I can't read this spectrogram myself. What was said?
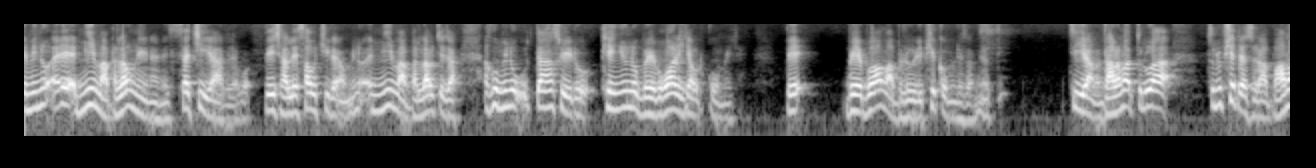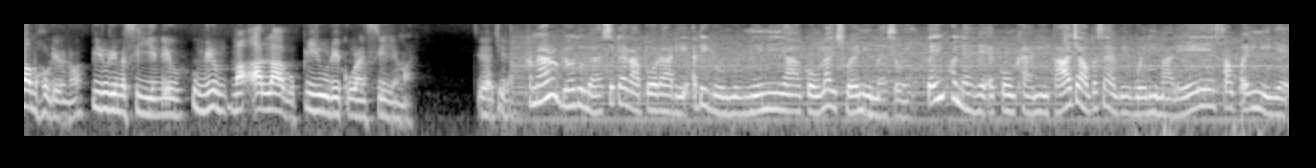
အမင်းတို့အဲ့အမြင့်မှာဘယ်လောက်နေနိုင်လဲဆက်ကြည့်ရတယ်ပေါ့တေချာလဲစောက်ကြည့်လိုက်အောင်မင်းတို့အမြင့်မှာဘယ်လောက်ကြာကြာအခုမင်းတို့တန်းဆွေတို့ခင်ညွန်းတို့ဘယ်ဘဝတွေရောက်ကုန်ပြီဘယ်ဘယ်ဘဝမှာဘယ်လိုတွေဖြစ်ကုန်လဲဆိုတော့မင်းတို့ကြည့်ရမှာဒါတော့မှသူတို့ကသူတို့ဖြစ်တယ်ဆိုတာဘာမှမဟုတ်တယ်နော်ပြည်သူတွေမစီရင်နေဘူးခုမင်းတို့မအားလာကိုပြည်သူတွေကိုယ်တိုင်စီရင်မှာ ကြည့်ရကြည့်တာ ခမားတို့ပြောသလိုစစ်တပ်ကပေါ်တာတွေအဲ့ဒီလိုမျိုးမြင်းမြင်းရအကုန်လိုက်ဆွဲနေမယ်ဆိုရင်သိန်းခွနဲ့လည်းအကုန်ခံပြီးဘာကြောင့်ပတ်စံပြီးဝယ်နေမှာလဲစောက်ပိန်းနေရဲ့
